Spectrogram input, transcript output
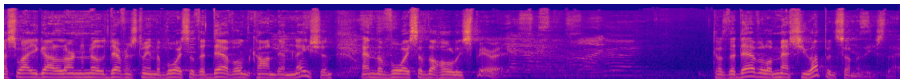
That's why you got to learn to know the difference between the voice of the devil and condemnation and the voice of the Holy Spirit. Because the devil will mess you up in some of these things.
